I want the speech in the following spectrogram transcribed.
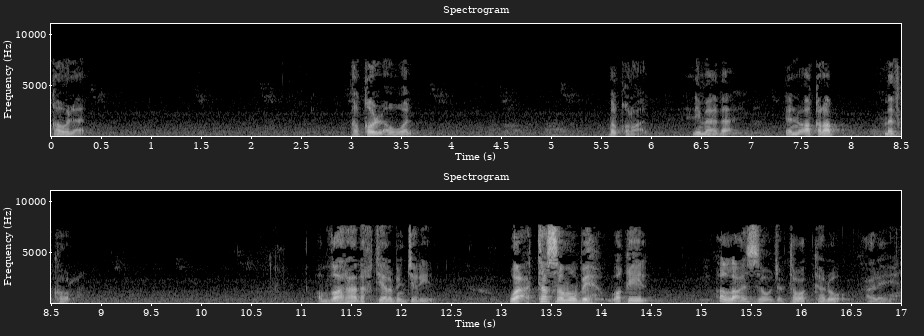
قولان. القول الأول بالقرآن. لماذا؟ لأنه أقرب مذكور. الظاهر هذا اختيار ابن جرير. واعتصموا به. وقيل الله عز وجل توكلوا عليه.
